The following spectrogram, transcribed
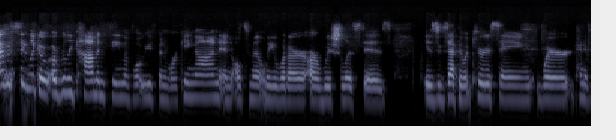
i would say like a, a really common theme of what we've been working on and ultimately what our, our wish list is is exactly what Kira is saying, where kind of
